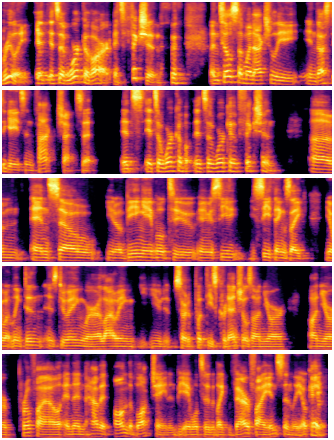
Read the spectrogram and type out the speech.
really? It, it's a work of art. It's fiction. Until someone actually investigates and fact checks it. It's it's a work of it's a work of fiction. Um, and so you know being able to you, know, you see you see things like you know what linkedin is doing where allowing you to sort of put these credentials on your on your profile and then have it on the blockchain and be able to like verify instantly okay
